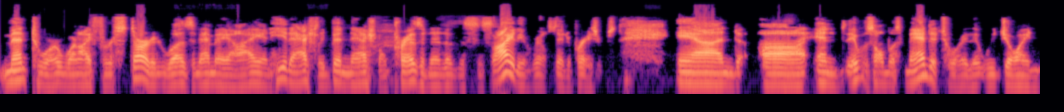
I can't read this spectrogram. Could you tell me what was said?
mentor when I first started was an MAI, and he had actually been national president of the Society of Real Estate Appraisers, and uh, and it was almost mandatory that we join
